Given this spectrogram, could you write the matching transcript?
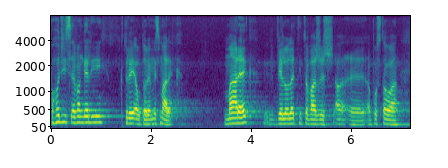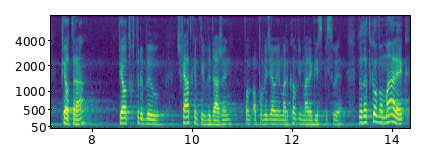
pochodzi z Ewangelii, której autorem jest Marek. Marek, wieloletni towarzysz e, apostoła Piotra. Piotr, który był świadkiem tych wydarzeń, opowiedział je Markowi, Marek je spisuje. Dodatkowo Marek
